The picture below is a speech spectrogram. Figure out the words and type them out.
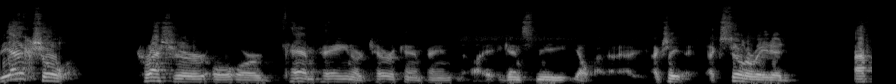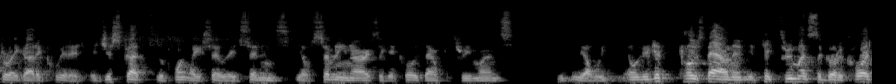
the actual pressure or, or, campaign or terror campaign against me, you know, actually accelerated after I got acquitted. It just got to the point, like I said, they'd send in, you know, 70 narcs, they get closed down for three months. You know, we, you know, we get closed down and it take three months to go to court.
